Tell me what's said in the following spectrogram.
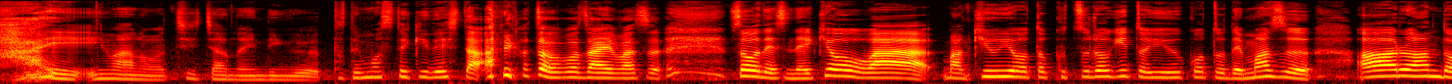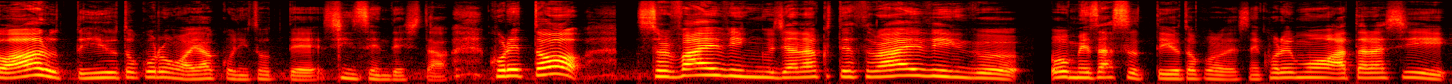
はい。今のちーちゃんのエンディング、とても素敵でした。ありがとうございます。そうですね。今日は、まあ、休養とくつろぎということで、まず、R&R っていうところはヤッコにとって新鮮でした。これと、surviving じゃなくて thriving を目指すっていうところですね。これも新しい、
